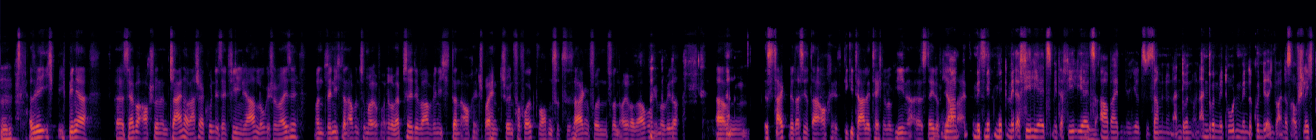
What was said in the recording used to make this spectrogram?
Mhm. Also ich, ich bin ja äh, selber auch schon ein kleiner Rascher-Kunde seit vielen Jahren, logischerweise. Und wenn ich dann ab und zu mal auf eurer Webseite war, bin ich dann auch entsprechend schön verfolgt worden, sozusagen von, von eurer Werbung immer wieder. Ähm, es zeigt mir, dass ihr da auch digitale Technologien, äh, State of the Art. Ja, mit, mit, mit, mit Affiliates, mit Affiliates mhm. arbeiten wir hier zusammen und anderen und anderen Methoden, wenn der Kunde irgendwo anders aufschlägt,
